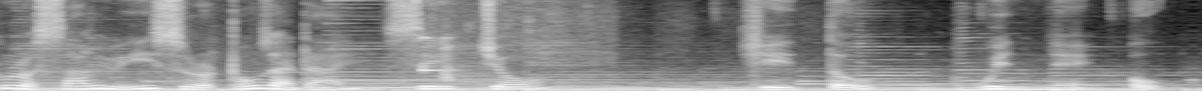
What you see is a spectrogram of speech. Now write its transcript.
ခုတော့စားပြီးပြီဆိုတော့ထုံးစံအတိုင်းစေကြောရေတုပ်ဝင်းနဲ့အုပ်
